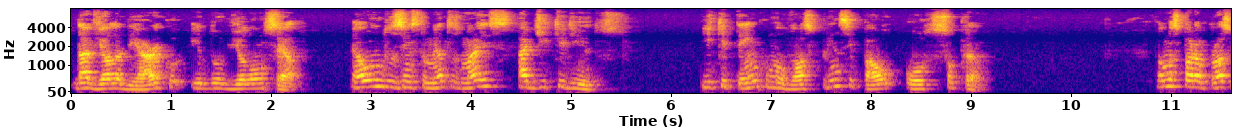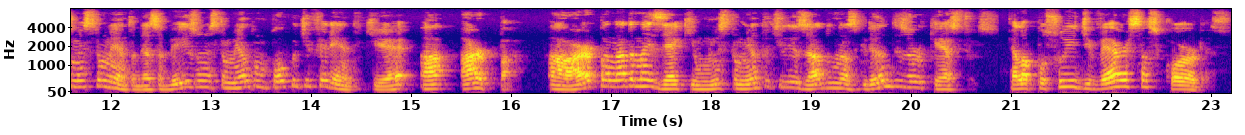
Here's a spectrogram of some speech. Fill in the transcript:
da viola de arco e do violoncelo. É um dos instrumentos mais adquiridos e que tem como voz principal o soprano. Vamos para o próximo instrumento, dessa vez um instrumento um pouco diferente, que é a harpa. A harpa nada mais é que um instrumento utilizado nas grandes orquestras. Ela possui diversas cordas,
